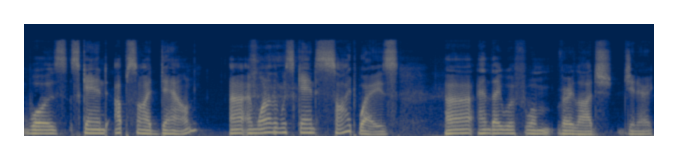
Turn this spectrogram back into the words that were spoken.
was scanned upside down uh, and one of them was scanned sideways. Uh, and they were from very large generic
